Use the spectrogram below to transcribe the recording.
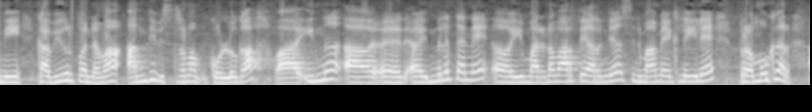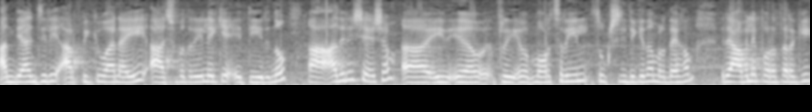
ഇനി കവിയൂർ പൊന്നമ്മ അന്ത്യവിശ്രമം കൊള്ളുക. ഇന്ന് ഇന്നലെ തന്നെ ഈ മരണവാർത്ത അറിഞ്ഞ് സിനിമാ മേഖലയിലെ പ്രമുഖർ അന്ത്യാഞ്ജലി അർപ്പിക്കുവാനായി ആശുപത്രിയിലേക്ക് എത്തിയിരുന്നു. അതിനുശേഷം മോർച്ചറിയിൽ സൂക്ഷിച്ചിരിക്കുന്ന മൃതദേഹം രാവിലെ പുറത്തിറക്കി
